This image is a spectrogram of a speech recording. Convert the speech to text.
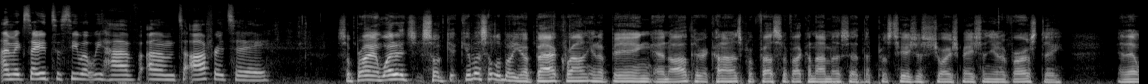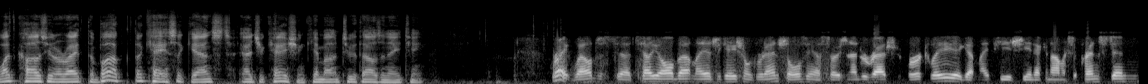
I'm excited to see what we have um, to offer today. So, Bryan, why did you, so give us a little bit of your background, you know, being an author, economist, professor of economics at the prestigious George Mason University, and then what caused you to write the book, The Case Against Education, came out in 2018. Right. Well, just to tell you all about my educational credentials. You know, so I was an undergraduate at Berkeley. I got my PhD in economics at Princeton.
